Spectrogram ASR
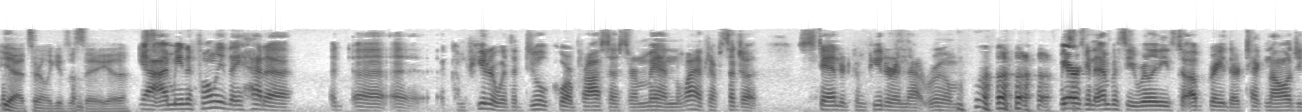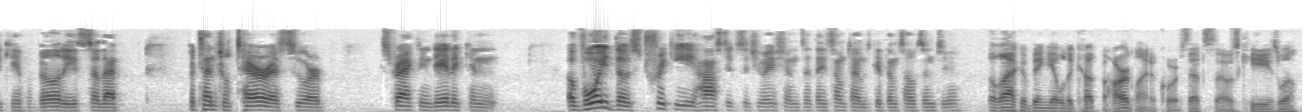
Yeah, it certainly gives us a. Uh, Yeah, I mean, if only they had a a, a, a computer with a dual core processor, man, why have to have such a standard computer in that room? American Embassy really needs to upgrade their technology capabilities so that potential terrorists who are extracting data can avoid those tricky hostage situations that they sometimes get themselves into. the lack of being able to cut the hard line, of course, that's that was key as well.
